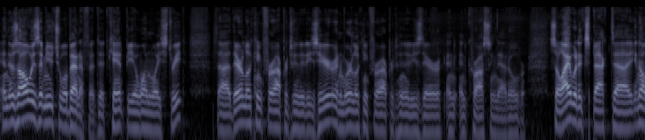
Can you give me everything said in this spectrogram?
And there's always a mutual benefit. It can't be a one way street. Uh, they're looking for opportunities here, and we're looking for opportunities there, and, and crossing that over. So I would expect, uh, you know,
